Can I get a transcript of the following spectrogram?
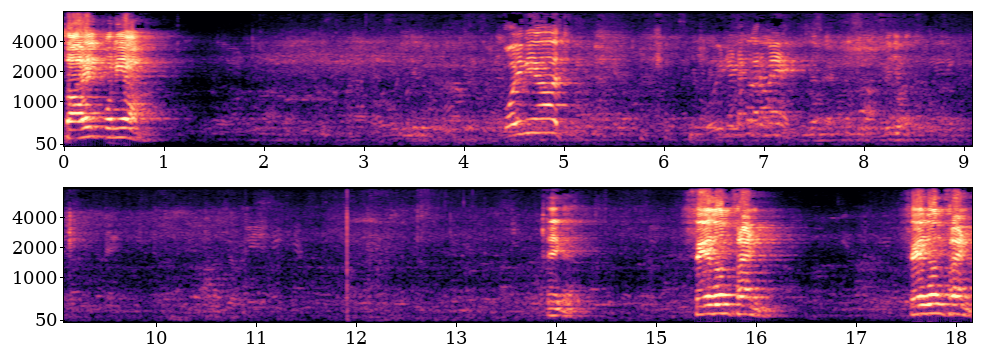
साहिल पुनिया। कोई नहीं आज। ठीक है। Face on front face on front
